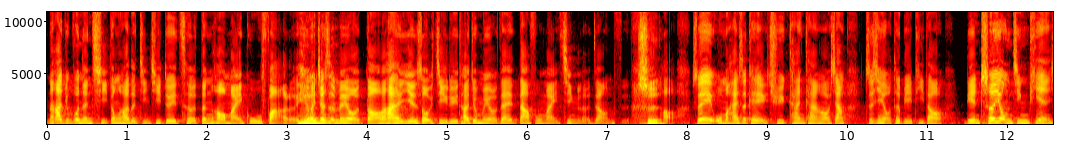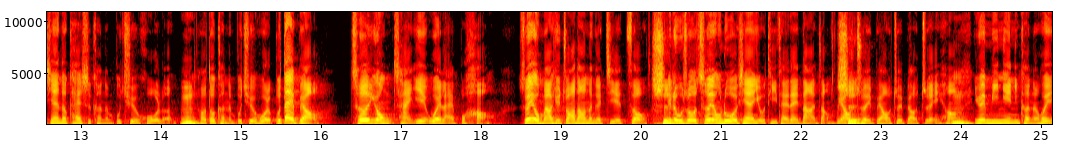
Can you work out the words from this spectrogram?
那他就不能启动他的景气对策灯号买股法了，因为就是没有到，他很严守纪律，他就没有再大幅买进了这样子。是。好，所以我们还是可以去看看哈，像之前有特别提到，连车用晶片现在都开始可能不缺货了，嗯，好，都可能不缺货了，不代表车用产业未来不好。所以我们要去抓到那个节奏，是。例如说车用，如果现在有题材在大涨，不要追，不要追，不要追，哈，嗯、因为明年你可能会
